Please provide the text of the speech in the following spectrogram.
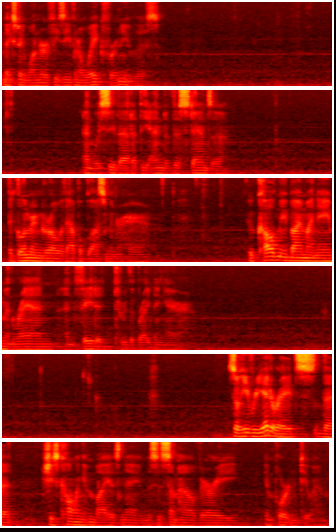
makes me wonder if he's even awake for any of this. And we see that at the end of this stanza. The glimmering girl with apple blossom in her hair, who called me by my name and ran and faded through the brightening air. So he reiterates that she's calling him by his name. This is somehow very important to him.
